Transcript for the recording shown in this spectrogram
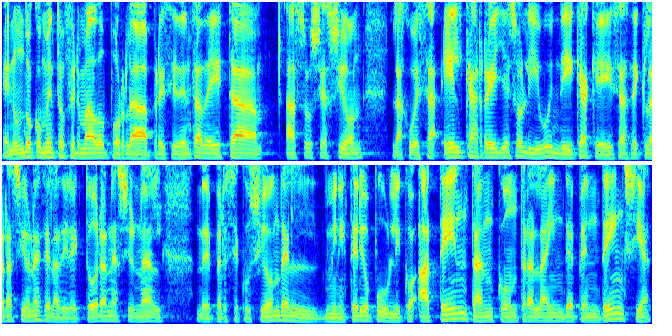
En un documento firmado por la presidenta de esta asociación, la jueza Elka Reyes Olivo indica que esas declaraciones de la directora nacional de persecución del Ministerio Público atentan contra la independencia,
